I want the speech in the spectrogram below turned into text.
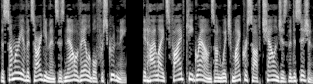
The summary of its arguments is now available for scrutiny. It highlights five key grounds on which Microsoft challenges the decision.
